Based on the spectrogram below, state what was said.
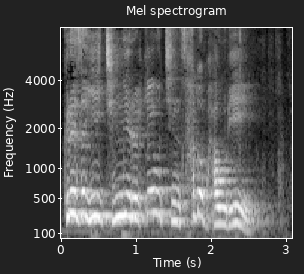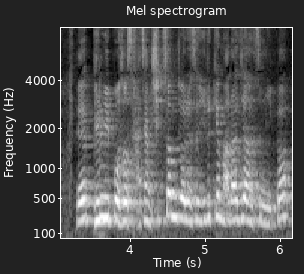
그래서 이 진리를 깨우친 사도 바울이 예, 빌립보서 4장 13절에서 이렇게 말하지 않습니까?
